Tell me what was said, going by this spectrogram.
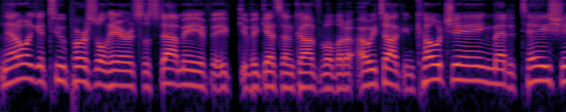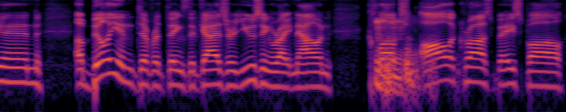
Now, I don't want to get too personal here, so stop me if, if, if it gets uncomfortable. But are we talking coaching, meditation, a billion different things that guys are using right now, and clubs all across baseball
